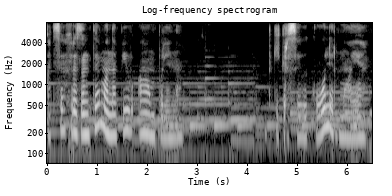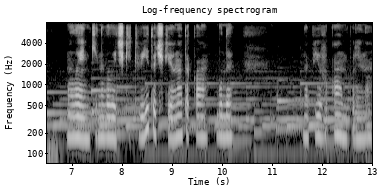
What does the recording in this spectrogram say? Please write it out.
А це хризантема напівампельна. Такий красивий колір має маленькі невеличкі квіточки. Вона така буде напівампельна.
